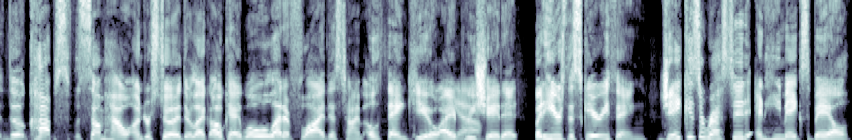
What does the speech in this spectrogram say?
The cops somehow understood. They're like, okay, well, we'll let it fly this time. Oh, thank you. I Yeah. appreciate it. But here's the scary thing Jake is arrested and he makes bail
